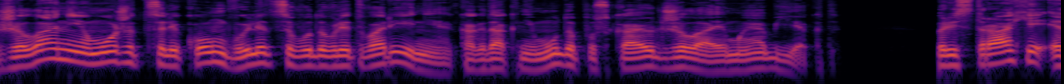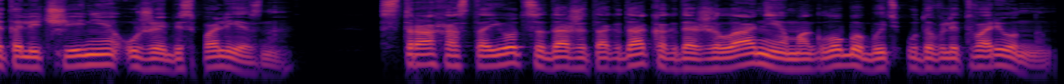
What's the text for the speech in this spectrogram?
Желание может целиком вылиться в удовлетворение, когда к нему допускают желаемый объект. При страхе это лечение уже бесполезно. Страх остается даже тогда, когда желание могло бы быть удовлетворенным.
